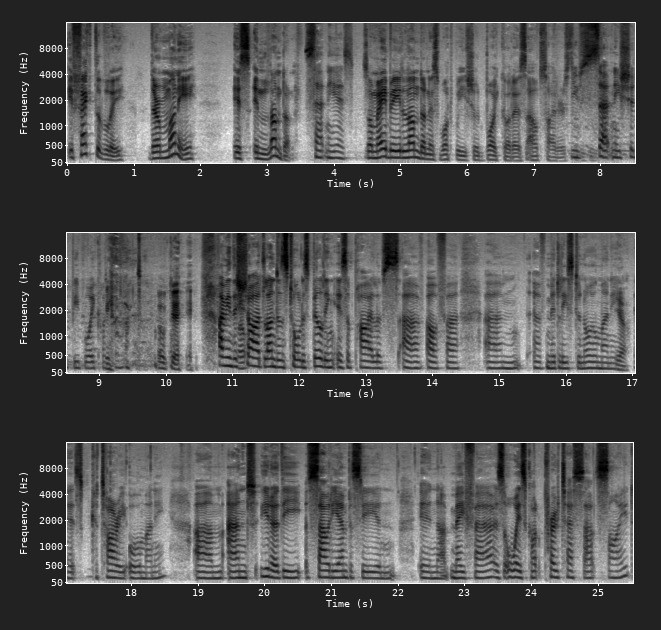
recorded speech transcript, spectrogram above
effectively, their money is in London. Certainly is. So maybe London is what we should boycott as outsiders. You certainly should be boycotting London. okay. I mean, the well, Shard, London's tallest building, is a pile of uh, of, uh, um, of Middle Eastern oil money. Yeah. It's Qatari oil money, um, and you know the Saudi embassy in in uh, Mayfair has always got protests outside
